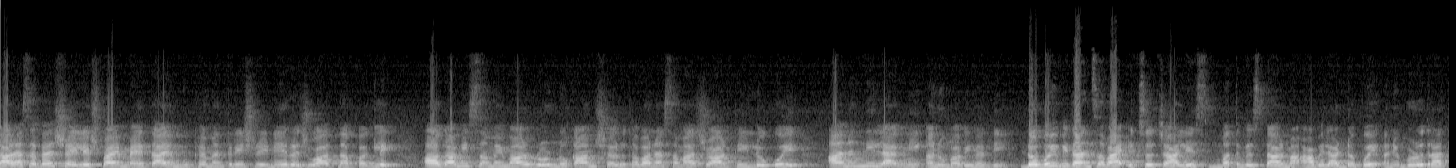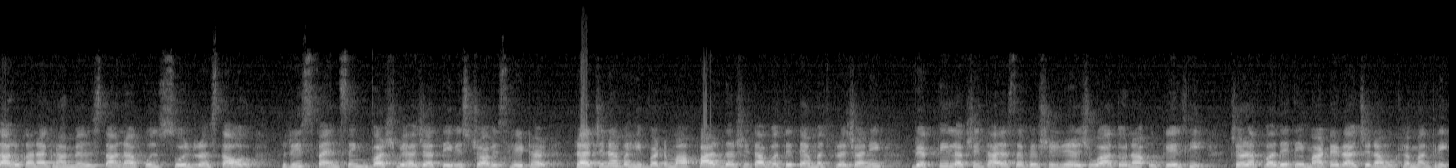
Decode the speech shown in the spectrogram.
ધારાસભ્ય શૈલેષભાઈ મહેતાએ મુખ્યમંત્રીશ્રીને રજૂઆતના પગલે આગામી સમયમાં રોડનું કામ શરૂ થવાના સમાચારથી લોકોએ આનંદની લાગણી અનુભવી હતી. ડભોઈ વિધાનસભા એકસો ચાલીસ મત વિસ્તારમાં આવેલા ડભોઈ અને વડોદરા તાલુકાના ગ્રામ્ય વિસ્તારના કુલ સોળ રસ્તાઓ રીસ ફેન્સિંગ વર્ષ બે હજાર ત્રેવીસ ચોવીસ હેઠળ રાજ્યના વહીવટમાં પારદર્શિતા વધે તેમજ પ્રજાની વ્યક્તિલક્ષી ધારાસભ્યશ્રીની રજૂઆતોના ઉકેલથી ઝડપ વધે તે માટે રાજ્યના મુખ્યમંત્રી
